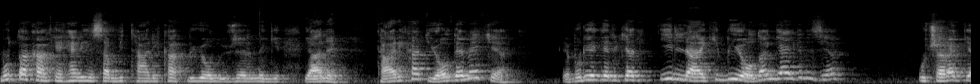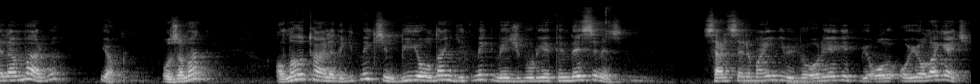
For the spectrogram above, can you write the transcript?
Mutlaka ki her insan bir tarikat, bir yol üzerinde yani tarikat yol demek ya. E buraya gelirken illaki bir yoldan geldiniz ya. Uçarak gelen var mı? Yok. O zaman Allahu Teala'da gitmek için bir yoldan gitmek mecburiyetindesiniz. Serseri mayın gibi bir oraya git, bir o, o yola geç,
